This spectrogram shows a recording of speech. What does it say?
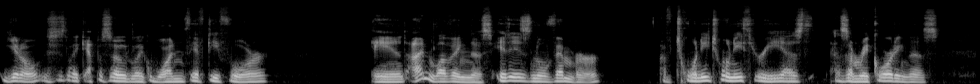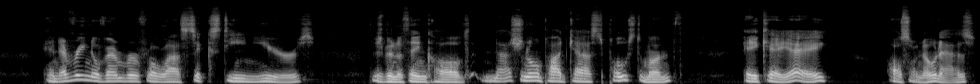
you know, this is like episode like 154. And I'm loving this. It is November of 2023 as as I'm recording this. And every November for the last 16 years, there's been a thing called National Podcast Post Month, aka also known as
